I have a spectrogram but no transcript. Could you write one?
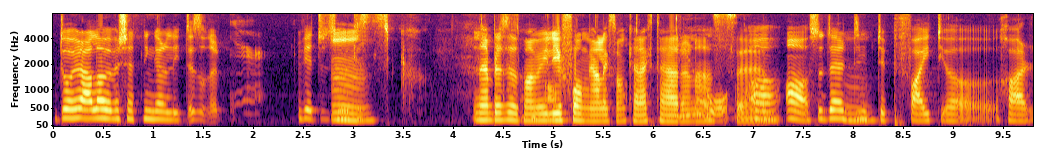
Då är alla översättningar lite sådär... Vet du, så mm. mycket... Nej, precis. Man vill ju fånga liksom karaktärernas... Jo, eh, ja, ja, så det är mm. typ fight jag har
